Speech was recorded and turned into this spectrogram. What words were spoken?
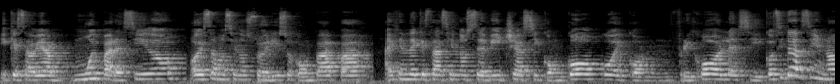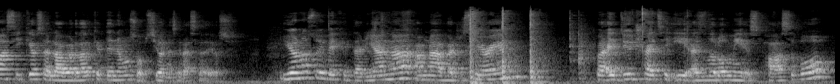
y que sabía muy parecido. Hoy estamos haciendo soyrizo con papa. Hay gente que está haciendo ceviche así con coco y con frijoles y cositas así, ¿no? Así que, o sea, la verdad que tenemos opciones, gracias a Dios. Yo no soy vegetariana, I'm not vegetarian, but I do try to eat as little meat as possible,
